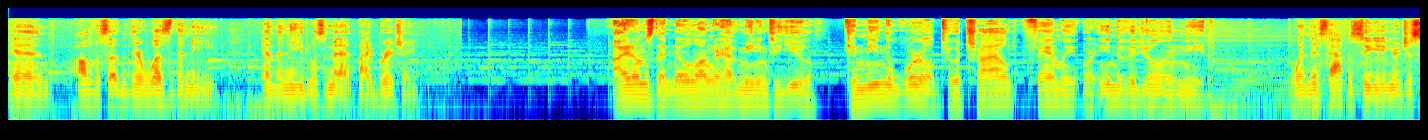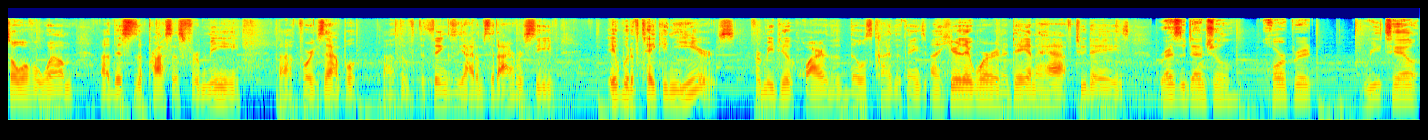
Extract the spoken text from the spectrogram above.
and all of a sudden there was the need, and the need was met by bridging. Items that no longer have meaning to you can mean the world to a child, family, or individual in need. When this happens to you, you're just so overwhelmed. Uh, this is a process for me. Uh, for example, uh, the, the, things, the items that I received, it would have taken years for me to acquire the, those kinds of things. Uh, here they were in a day and a half, two days. Residential, corporate, retail,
